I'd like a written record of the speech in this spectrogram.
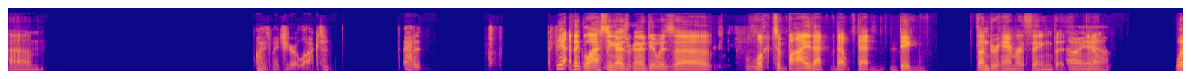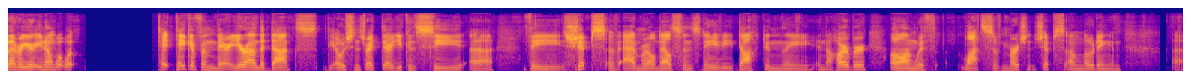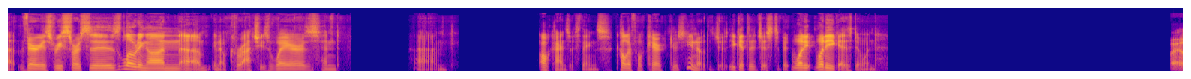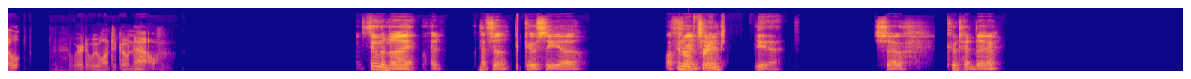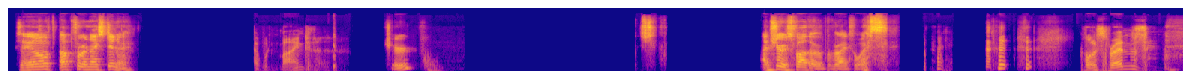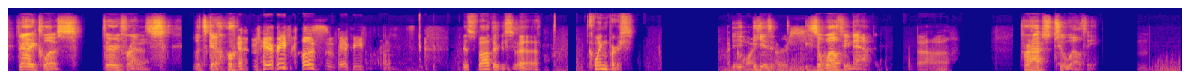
um Why is my chair locked? How did? I Yeah, I think the last thing you guys were gonna do is uh look to buy that that that big thunderhammer thing, but Oh you yeah. know, whatever you're, you know what what. ta take it from there. You're on the docks. The ocean's right there. You can see uh, the ships of Admiral Nelson's navy docked in the in the harbor, along with lots of merchant ships unloading and uh, various resources, loading on um, you know Karachi's wares and um, all kinds of things. Colorful characters. You know the gist. You get the gist of it. What are, what are you guys doing? Well, where do we want to go now? Thum and I had, have to go see uh, our An friend, old here, friend. Yeah. so could head there. So you know, up for a nice dinner. I wouldn't mind. Sure. I'm sure his father will provide for us. Close friends. Very close. Very friends. Let's go. very close. Very friends. His father's uh, coin purse. A He- coin he is- purse. He's a wealthy man. Uh-huh. Perhaps too wealthy. Hmm.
